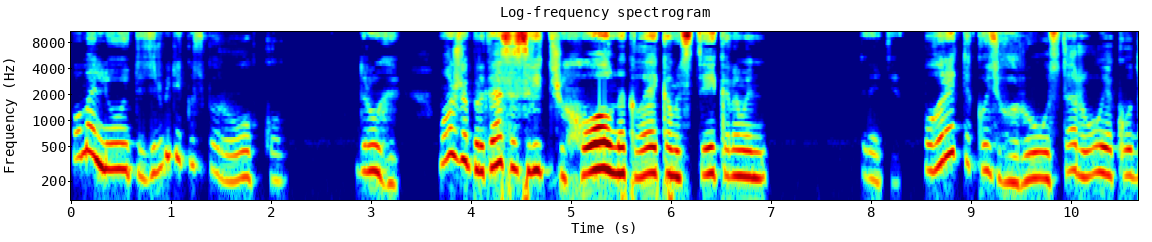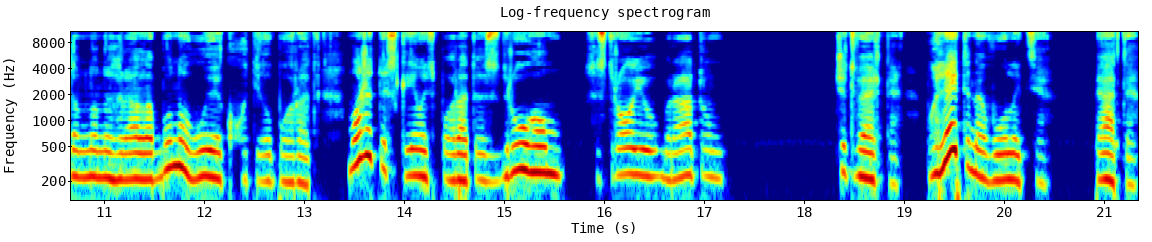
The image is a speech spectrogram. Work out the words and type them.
Помалюйте, зробіть якусь поробку. Друге. Можна прикрасити свій чехол наклейками, стикерами. Третє. Пограйте якусь гру, стару, яку давно не грала, або нову, яку хотіли пограти. Можете з кимось пограти, з другом, сестрою, братом. Четверте. Погляньте на вулиці. П'яте.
